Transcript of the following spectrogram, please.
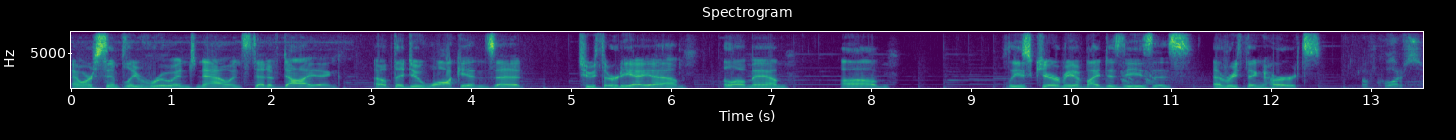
And we're simply ruined now instead of dying. I hope they do walk-ins at 2.30 a.m. Hello, ma'am. Um, please cure me of my diseases. Everything hurts. Of course.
